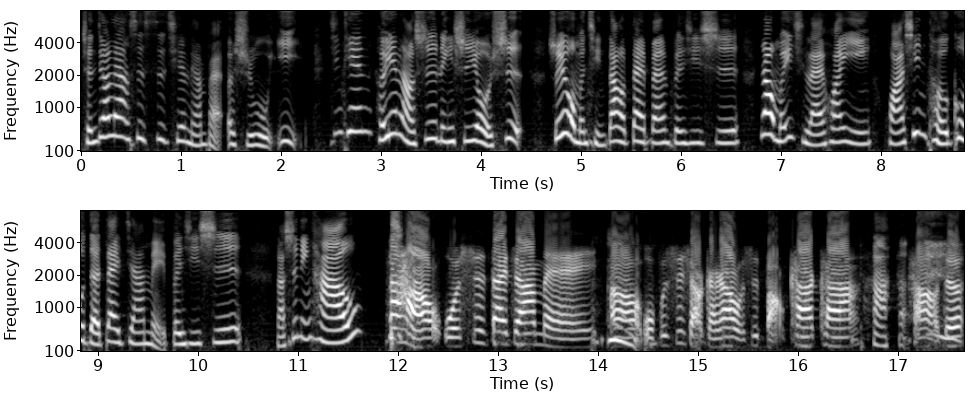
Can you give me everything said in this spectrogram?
成交量是四千两百二十五亿。今天何燕老师临时有事，所以我们请到代班分析师，让我们一起来欢迎华信投顾的戴佳美分析师老师您好。大家好，我是戴佳梅啊、呃，我不是小咖咖，我是宝咖咖。好的，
